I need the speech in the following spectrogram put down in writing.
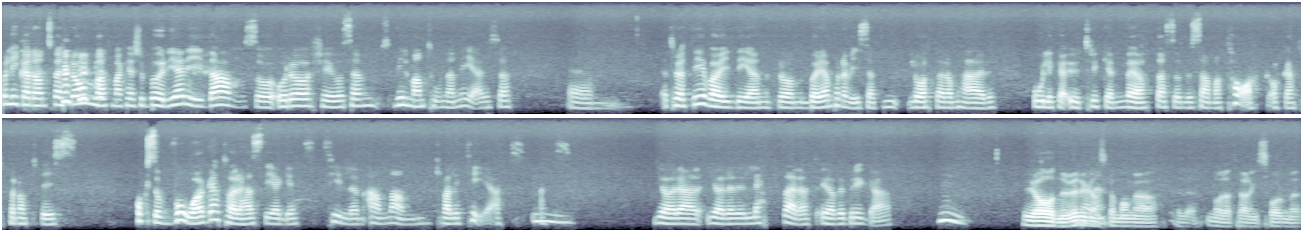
Och likadant tvärtom att man kanske börjar i dans och, och rör sig och sen vill man tona ner. Så att, ehm, jag tror att det var idén från början på något vis att låta de här olika uttrycken mötas under samma tak och att på något vis också våga ta det här steget till en annan kvalitet. Att, Mm. att göra, göra det lättare att överbrygga. Mm. Ja, nu är det ganska många, eller några träningsformer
